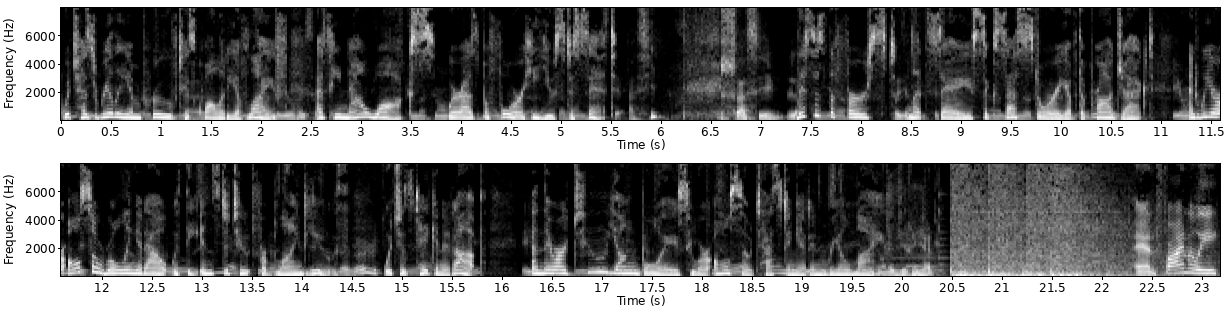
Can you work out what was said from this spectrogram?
which has really improved his quality of life as he now walks, whereas before he used to sit. This is the first, let's say, success story of the project, and we are also rolling it out with the Institute for Blind Youth, which has taken it up, and there are two young boys who are also testing it in real life. And finally,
